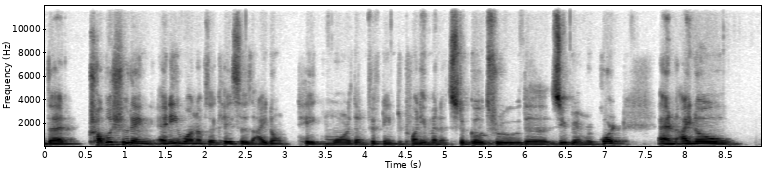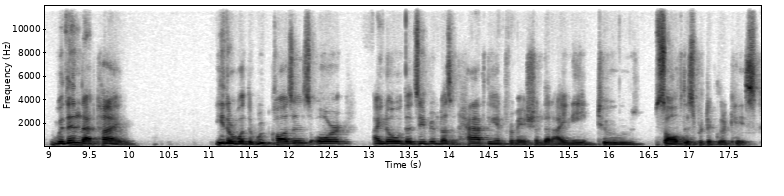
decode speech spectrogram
that troubleshooting any one of the cases, I don't take more than 15 to 20 minutes to go through the Zebrium report. And I know within that time, either what the root cause is, or I know that Zebrium doesn't have the information that I need to solve this particular case.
